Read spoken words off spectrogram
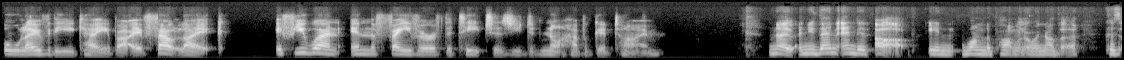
all over the uk but it felt like if you weren't in the favor of the teachers you did not have a good time. No and you then ended up in one department or another because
